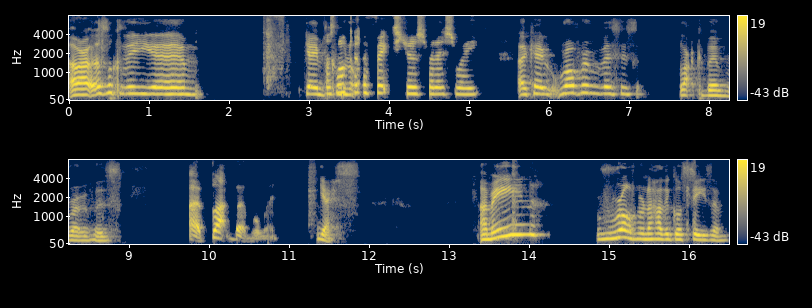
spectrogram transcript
All right. Let's look at the um games Let's look up. at the fixtures for this week. Okay, Rotherham versus Blackburn Rovers. Uh, Blackburn will win. Yes. I mean, Rotherham have had a good season.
